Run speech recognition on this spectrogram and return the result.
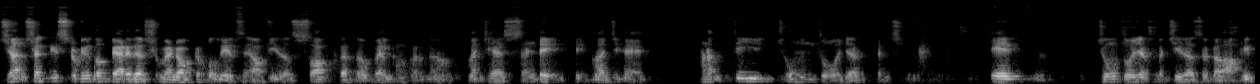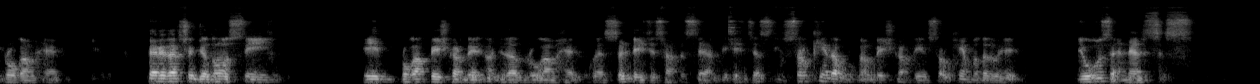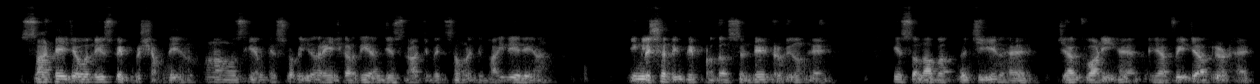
ਜਨ ਸ਼ਕਤੀ ਸਟੂਡੀਓ ਤੋਂ ਪਿਆਰੇ ਦਰਸ਼ਕ, ਮੈਂ ਡਾਕਟਰ ਬਲਦੇਵ ਸਿੰਘ, ਆਪ ਜੀ ਦਾ ਸਵਾਗਤ ਕਰਦਾ, ਵੈਲਕਮ ਕਰਦਾ ਹਾਂ। ਅੱਜ ਹੈ ਸੰਡੇ ਤੇ ਅੱਜ ਹੈ 29 ਜੂਨ 2025 ਇਹ ਜੂਨ 2025 ਦਾ ਸਾਡਾ ਆਖਰੀ ਪ੍ਰੋਗਰਾਮ ਹੈ। ਪਿਆਰੇ ਦਰਸ਼ਕ, ਜਦੋਂ ਅਸੀਂ ਇਹ ਪ੍ਰੋਗਰਾਮ ਪੇਸ਼ ਕਰਦੇ ਅੱਜ ਦਾ ਪ੍ਰੋਗਰਾਮ ਹੈ, ਉਹ ਹੈ ਸੰਡੇ ਜਿਸ ਤਰ੍ਹਾਂ ਦੱਸਿਆ ਕਿ ਇਹ 'ਚ ਅਸੀਂ ਦਾ ਪ੍ਰੋਗਰਾਮ ਪੇਸ਼ ਕਰਦੇ ਹਾਂ, ਸੁਰਖੀਆਂ ਬਦਲ ਹੋਏ ਨਿਊਜ਼ ਐਨਾਲਿਸਿਸ ਸਾਡੇ ਜੋ ਨਿਊਜ਼ਪੇਪਰ ਛਪਦੇ ਹਨ, ਉਹਨਾਂ ਨੂੰ ਅਸੀਂ ਆਪਣੇ ਸਟੋਰੀ ਅਰੇਂਜ ਕਰਦੇ ਹਾਂ, ਜਿਸ ਤਰ੍ਹਾਂ ਅੱਜ ਮੇਰੇ ਸਾਹਮਣੇ ਦਿਖਾਈ ਦੇ ਰਹੇ। ਹਨ ਇੰਗਲਿਸ਼ ਦੇ ਪੇਪਰ ਦਾ ਸੰਡੇ ਟ੍ਰਿਬਿਊਨ ਹੈ। ਇਸ ਤੋਂ ਇਲਾਵਾ ਅਜੀਤ ਹੈ, ਜਗਬਾਣੀ ਹੈ, ਪੰਜਾਬੀ ਜਾਗਰਣ ਹੈ,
